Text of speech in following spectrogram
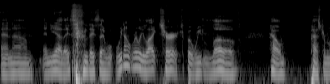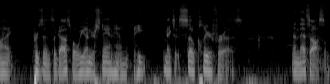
and um, and yeah, they said they said we don't really like church, but we love how Pastor Mike presents the gospel. We understand him. He makes it so clear for us, and that's awesome.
